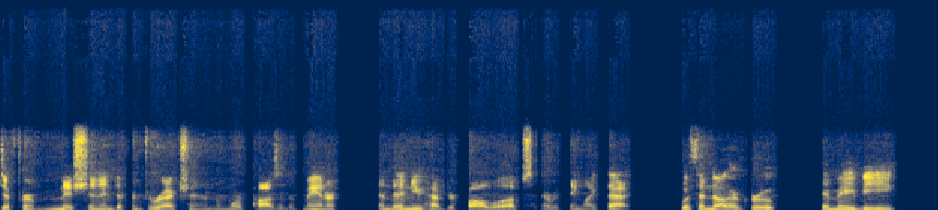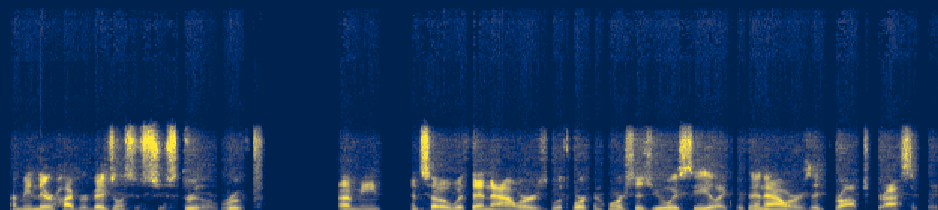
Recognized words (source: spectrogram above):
different mission and different direction in a more positive manner? And then you have your follow ups and everything like that. With another group, it may be, I mean, their hypervigilance is just through the roof. I mean, and so within hours with working horses, you always see like within hours, it drops drastically.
